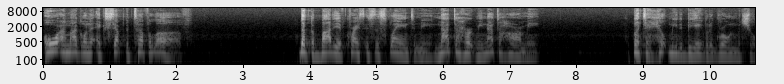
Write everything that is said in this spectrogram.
Or am I going to accept the tough love that the body of Christ is displaying to me, not to hurt me, not to harm me, but to help me to be able to grow and mature?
